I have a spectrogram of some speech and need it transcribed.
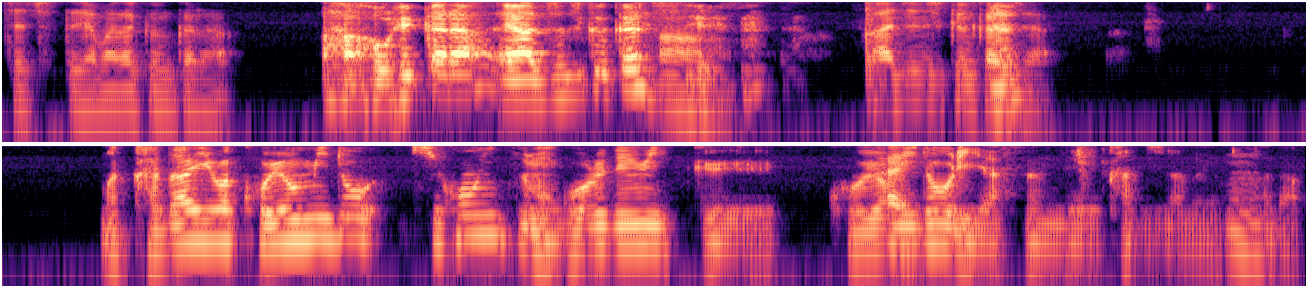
じゃあちょっと山田くんから。あ、俺から？いや、ジョジ君からして。あ、淳二くんからじゃあ。まあ、課題は暦ど、基本いつもゴールデンウィーク、暦通り休んでる感じなのよ。うんただ、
